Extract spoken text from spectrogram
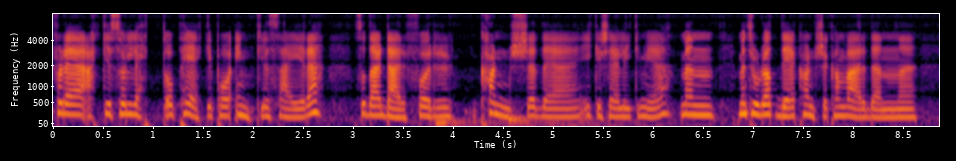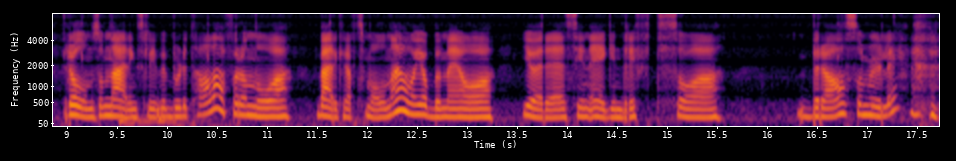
For det er ikke så lett å peke på enkle seire. Så det er derfor kanskje det ikke skjer like mye. Men, men tror du at det kanskje kan være den eh, rollen som næringslivet burde ta da, for å nå bærekraftsmålene, og jobbe med å gjøre sin egen drift så bra som mulig?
